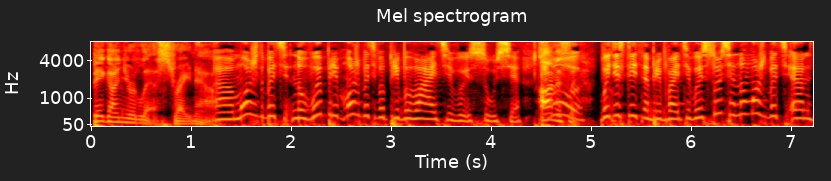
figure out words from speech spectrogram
big on your list right now. А, Может быть, ну вы, может быть, вы пребываете в Иисусе. Honestly. Ну, вы действительно пребываете в Иисусе, но, может быть, эм,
